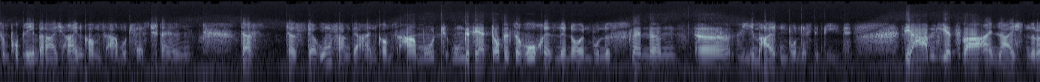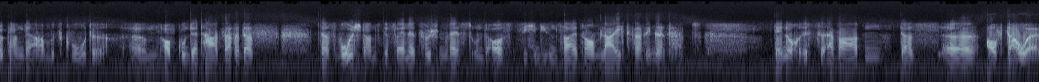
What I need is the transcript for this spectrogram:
zum Problembereich Einkommensarmut feststellen, dass dass der Umfang der Einkommensarmut ungefähr doppelt so hoch ist in den neuen Bundesländern äh, wie im alten Bundesgebiet. Wir haben hier zwar einen leichten Rückgang der Armutsquote ähm, aufgrund der Tatsache, dass das Wohlstandsgefälle zwischen West und Ost sich in diesem Zeitraum leicht verringert hat. Dennoch ist zu erwarten, dass äh, auf Dauer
